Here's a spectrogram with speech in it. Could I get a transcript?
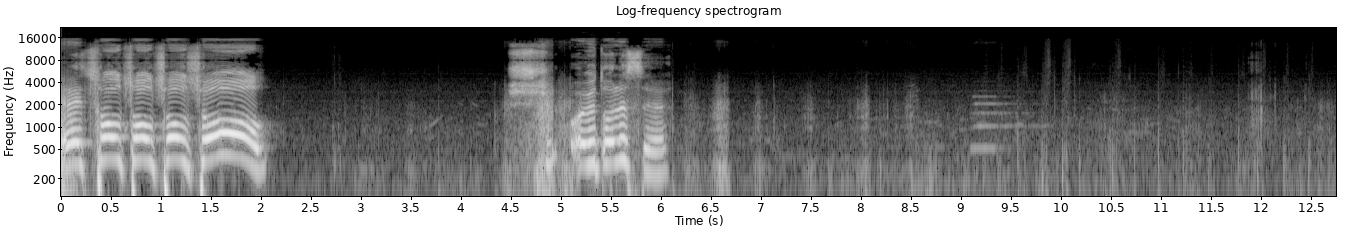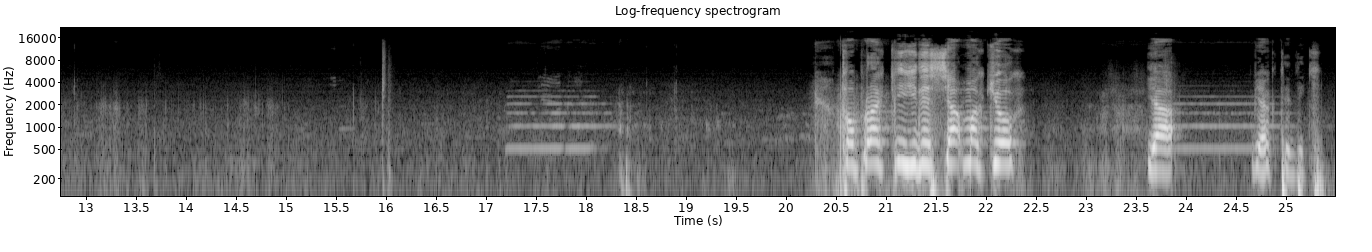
Evet sol sol sol sol. Şu, evet orası. Toprak hilesi yapmak yok. Ya yak dedik.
